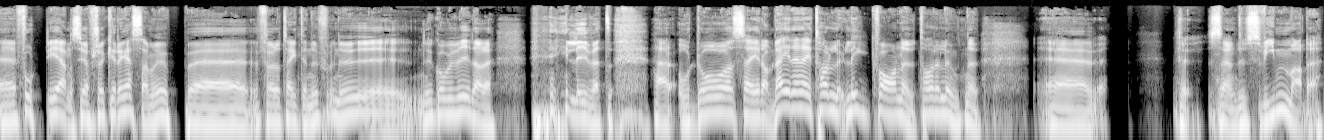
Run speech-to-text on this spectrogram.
eh, fort igen. Så jag försöker resa mig upp eh, för att tänkte nu, nu, nu går vi vidare i livet. här. Och då säger de, nej, nej, nej, ta, ligg kvar nu. Ta det lugnt nu. Eh, sen, du svimmade.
